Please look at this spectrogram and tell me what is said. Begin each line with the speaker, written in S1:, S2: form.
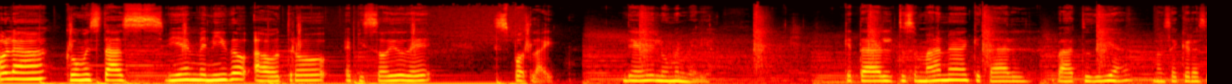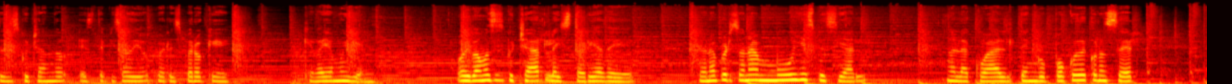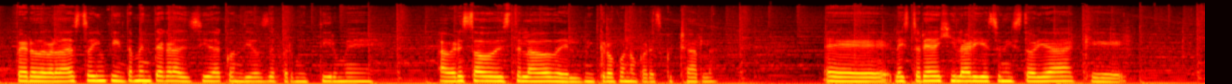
S1: Hola, ¿cómo estás? Bienvenido a otro episodio de Spotlight de Lumen Media. ¿Qué tal tu semana? ¿Qué tal va tu día? No sé qué hora estás escuchando este episodio, pero espero que, que vaya muy bien. Hoy vamos a escuchar la historia de, de una persona muy especial a la cual tengo poco de conocer, pero de verdad estoy infinitamente agradecida con Dios de permitirme haber estado de este lado del micrófono para escucharla. Eh, la historia de Hillary es una historia que,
